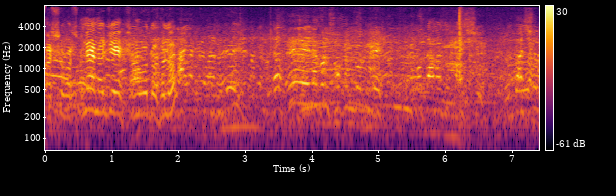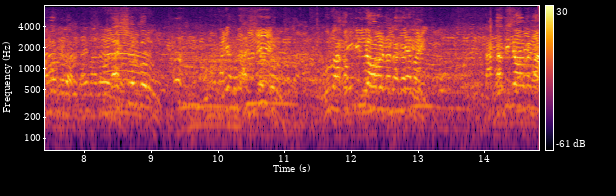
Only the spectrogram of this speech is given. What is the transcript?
পাঁচশো পাঁচশো। নেন ওই যে সম্ভবত হলো। গরু। হাঁকা কিনলে হবে না টাকা দিয়ে। টাকা দিলে হবে না।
